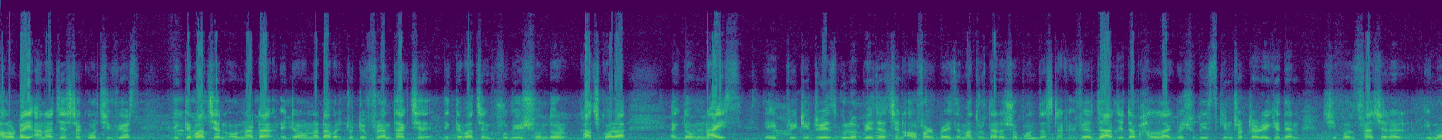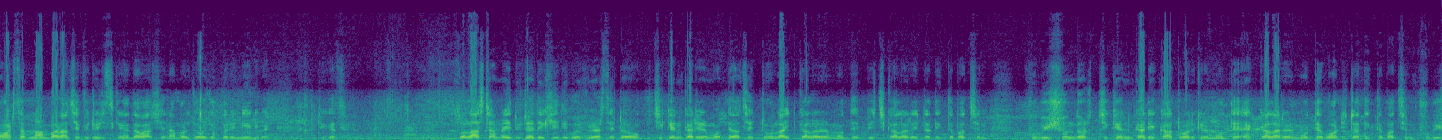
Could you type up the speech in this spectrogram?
ভালোটাই আনার চেষ্টা করছি ভিউয়ার্স দেখতে পাচ্ছেন ওনাটা এটা ওনাটা আবার একটু ডিফারেন্ট থাকছে। দেখতে পাচ্ছেন খুবই সুন্দর কাজ করা, একদম নাইস এই প্রিটি ড্রেসগুলো পেয়ে যাচ্ছেন অফার প্রাইসে মাত্র তেরোশো পঞ্চাশ টাকায়। ফের যার যেটা ভালো লাগবে, শুধু স্ক্রিনশটটা রেখে দেন। শিপন ফ্যাশনের ইমো হোয়াটসঅ্যাপ নাম্বার আছে ভিডিও স্ক্রিনে দেওয়া, সেই নাম্বার যোগাযোগ করে নিয়ে নেবেন। ঠিক আছে। তো লাস্ট আমরা এই দুইটা দেখিয়ে দিব ভিউয়ার্স এটাও চিকেন কারির মধ্যে আছে, একটু লাইট কালারের মধ্যে পিচ কালার এটা দেখতে পাচ্ছেন। খুবই সুন্দর চিকেন কারি কাটওয়ার্কের মধ্যে, এক কালারের মধ্যে বডিটা দেখতে পাচ্ছেন, খুবই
